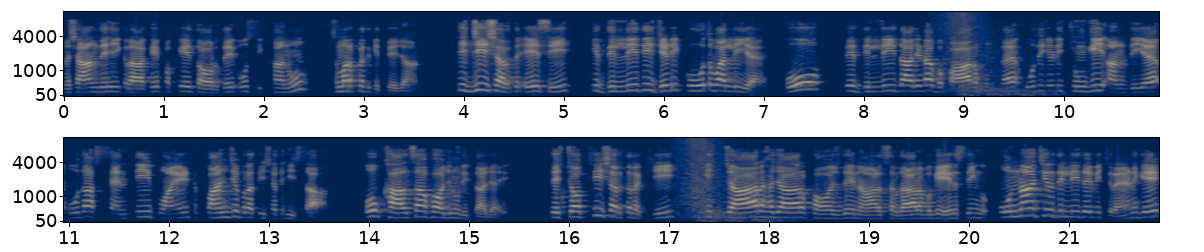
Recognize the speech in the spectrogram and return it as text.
ਨਿਸ਼ਾਨਦੇਹੀ ਕਰਾ ਕੇ ਪੱਕੇ ਤੌਰ ਤੇ ਉਹ ਸਿੱਖਾਂ ਨੂੰ ਸਮਰਪਿਤ ਕੀਤੇ ਜਾਣ। ਤੀਜੀ ਸ਼ਰਤ ਇਹ ਸੀ ਕਿ ਦਿੱਲੀ ਦੀ ਜਿਹੜੀ ਕੋਤਵਾਲੀ ਹੈ, ਉਹ ਤੇ ਦਿੱਲੀ ਦਾ ਜਿਹੜਾ ਵਪਾਰ ਹੁੰਦਾ ਹੈ, ਉਹਦੀ ਜਿਹੜੀ ਚੁੰਗੀ ਆਂਦੀ ਹੈ, ਉਹਦਾ 37.5% ਹਿੱਸਾ ਉਹ ਖਾਲਸਾ ਫੌਜ ਨੂੰ ਦਿੱਤਾ ਜਾਏ। ਤੇ ਚੌਥੀ ਸ਼ਰਤ ਰੱਖੀ ਕਿ 4000 ਫੌਜ ਦੇ ਨਾਲ ਸਰਦਾਰ ਬਘੇਲ ਸਿੰਘ ਉਹਨਾਂ ਚਿਰ ਦਿੱਲੀ ਦੇ ਵਿੱਚ ਰਹਿਣਗੇ,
